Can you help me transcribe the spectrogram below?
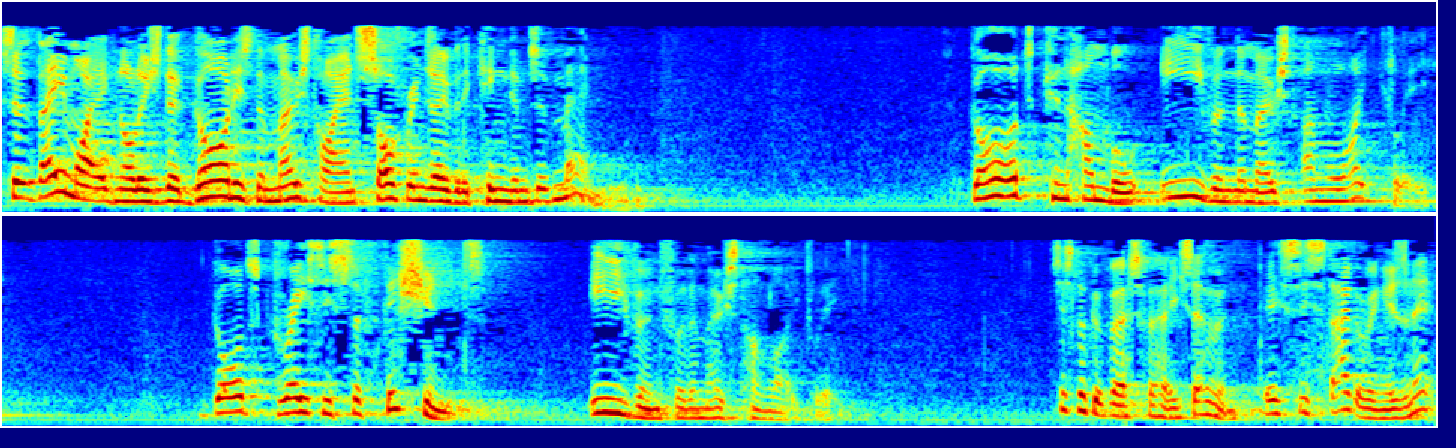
so that they might acknowledge that God is the Most High and sovereign over the kingdoms of men. God can humble even the most unlikely. God's grace is sufficient even for the most unlikely. Just look at verse 37. It's staggering, isn't it?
